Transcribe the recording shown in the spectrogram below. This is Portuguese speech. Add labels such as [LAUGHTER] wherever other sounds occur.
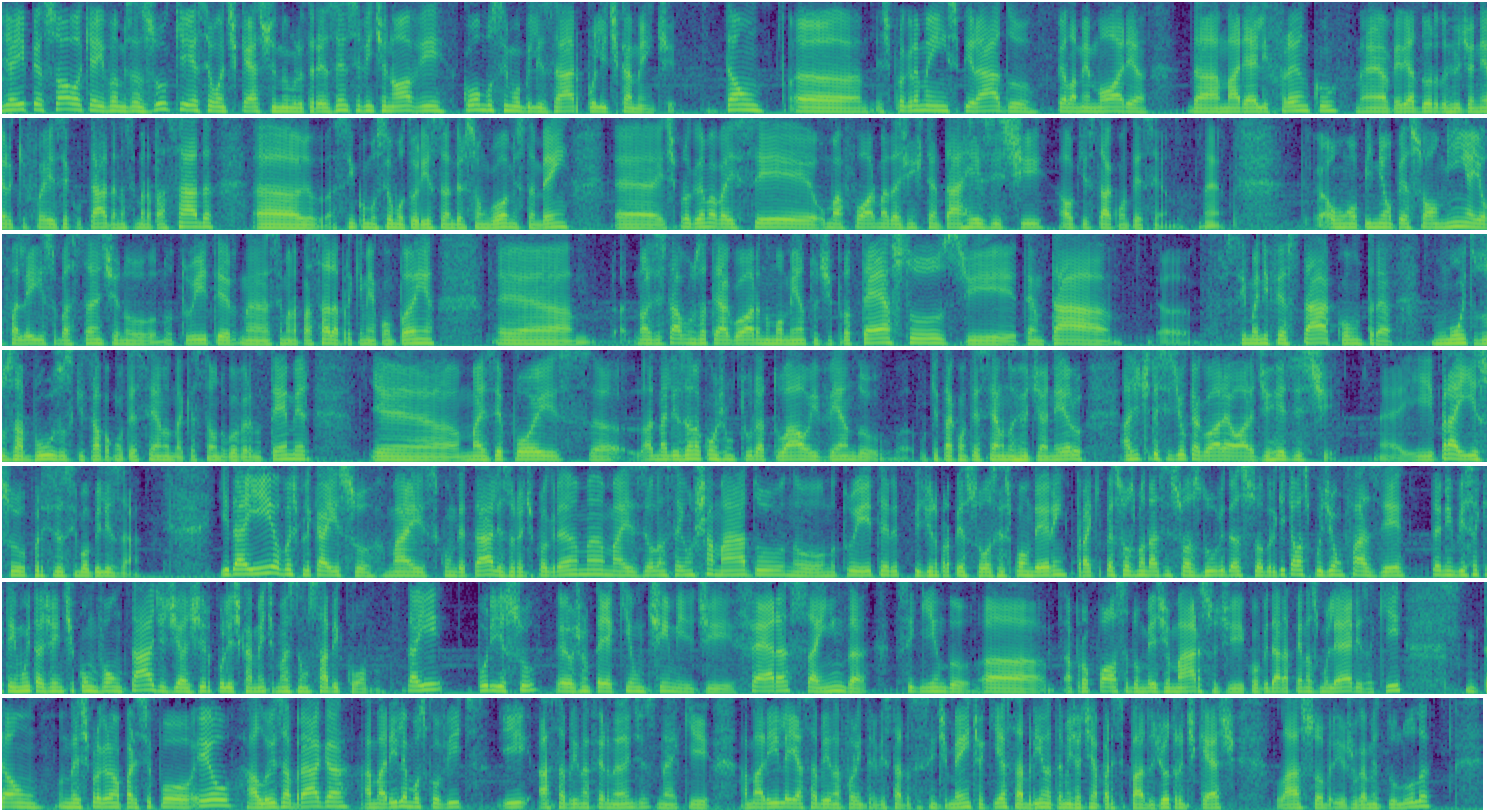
E aí, pessoal, aqui é Ivan Mizanzuki, esse é o Anticast número 329, Como se mobilizar politicamente. Então, uh, esse programa é inspirado pela memória da Marielle Franco, né, a vereadora do Rio de Janeiro que foi executada na semana passada, uh, assim como o seu motorista Anderson Gomes também. Uh, este programa vai ser uma forma da gente tentar resistir ao que está acontecendo. Né? Uma opinião pessoal minha, e eu falei isso bastante no, no Twitter na semana passada, para quem me acompanha. É, nós estávamos até agora no momento de protestos, de tentar uh, se manifestar contra muitos dos abusos que estavam acontecendo na questão do governo Temer. É, mas depois, uh, analisando a conjuntura atual e vendo o que está acontecendo no Rio de Janeiro, a gente decidiu que agora é hora de resistir. Né? E para isso precisa se mobilizar. E daí eu vou explicar isso mais com detalhes durante o programa, mas eu lancei um chamado no, no Twitter pedindo para pessoas responderem, para que pessoas mandassem suas dúvidas sobre o que, que elas podiam fazer, tendo em vista que tem muita gente com vontade de agir politicamente, mas não sabe como. Daí por isso, eu juntei aqui um time de feras, ainda seguindo uh, a proposta do mês de março de convidar apenas mulheres aqui. Então, neste programa participou eu, a Luísa Braga, a Marília Moscovitz e a Sabrina Fernandes, né? Que a Marília e a Sabrina foram entrevistadas recentemente aqui. A Sabrina também já tinha participado de outro anticast lá sobre o julgamento do Lula.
